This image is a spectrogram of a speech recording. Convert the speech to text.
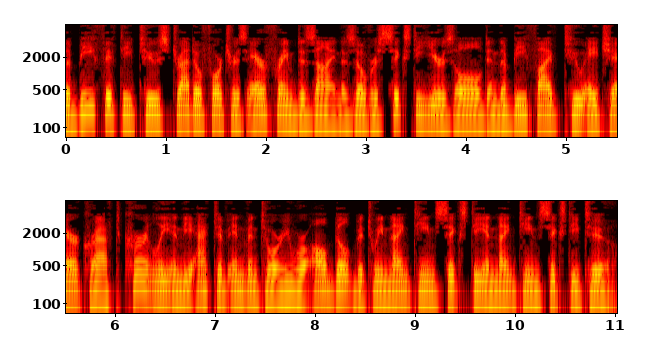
The B-52 Stratofortress airframe design is over 60 years old and the B-52H aircraft currently in the active inventory were all built between 1960 and 1962.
